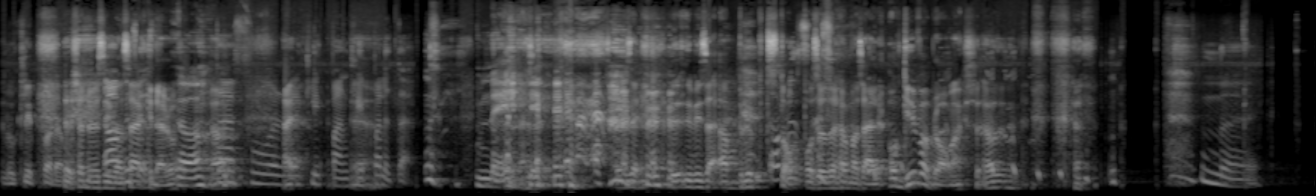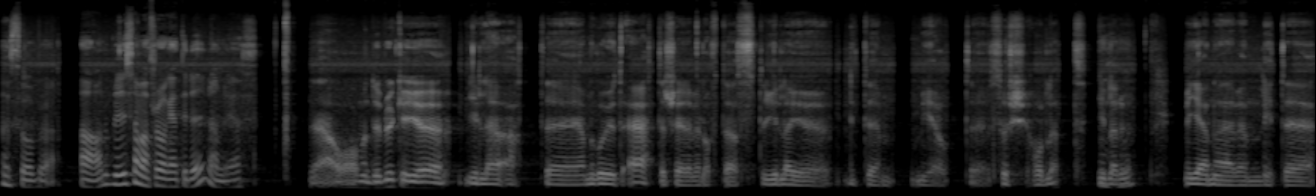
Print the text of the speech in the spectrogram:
jag klippa där. Jag kände mig så Ja, himla precis. säker där. Och, Ja. Där får Nej. klipparen klippa lite. Nej. Det det blir så här abrupt stopp och så, så hör man så här, åh gud vad bra Max. Ja, Nej, så bra. Ja, då blir det samma fråga till dig Andreas. Ja, men du brukar ju gilla att eh, ja, men gå ut och äter så är det väl oftast. Du gillar ju lite mer åt eh, sushi-hållet. Gillar du? Men gärna även lite,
